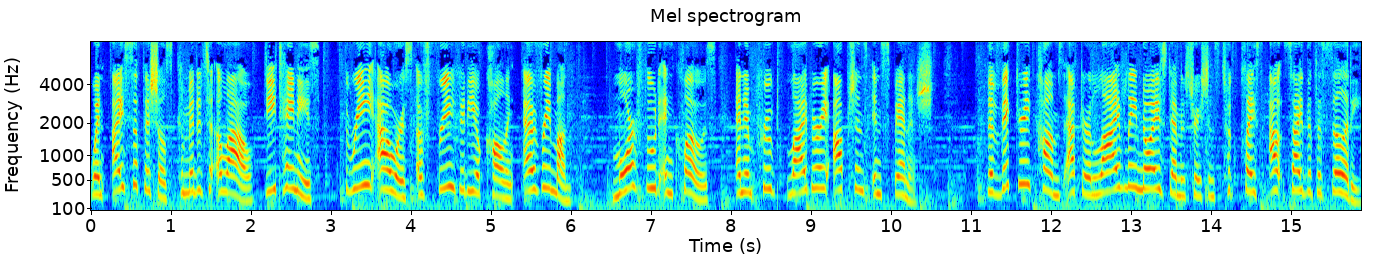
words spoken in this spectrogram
when ICE officials committed to allow detainees three hours of free video calling every month, more food and clothes, and improved library options in Spanish. The victory comes after lively noise demonstrations took place outside the facility,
